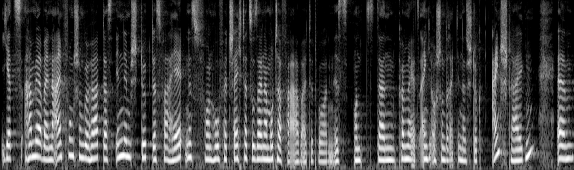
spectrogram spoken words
Jetzt haben wir aber in der Einführung schon gehört, dass in dem Stück das Verhältnis von Hofert Schächter zu seiner Mutter verarbeitet worden ist. Und dann können wir jetzt eigentlich auch schon direkt in das Stück einsteigen. Ähm,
